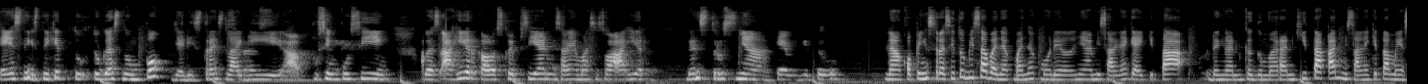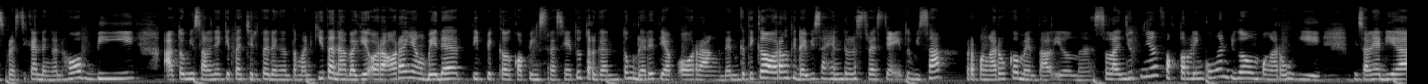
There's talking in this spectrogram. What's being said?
kayaknya sedikit-sedikit tugas numpuk jadi stres lagi. ya. pusing-pusing. Tugas akhir kalau skripsian misalnya mahasiswa akhir dan seterusnya kayak begitu Nah, coping stress itu bisa banyak-banyak modelnya. Misalnya kayak kita dengan kegemaran kita kan, misalnya kita mengekspresikan dengan hobi, atau misalnya kita cerita dengan teman kita. Nah, bagi orang-orang yang beda tipikal coping stressnya itu tergantung dari tiap orang. Dan ketika orang tidak bisa handle stressnya itu bisa berpengaruh ke mental illness. Selanjutnya, faktor lingkungan juga mempengaruhi. Misalnya dia,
